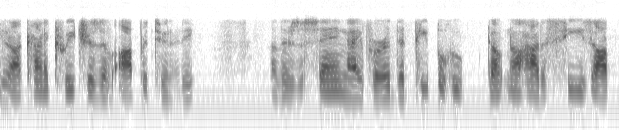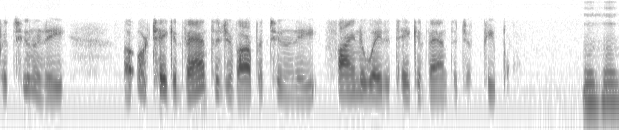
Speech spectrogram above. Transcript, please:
you know are kind of creatures of opportunity. Uh, there's a saying I've heard that people who don't know how to seize opportunity uh, or take advantage of opportunity find a way to take advantage of people. Mm-hmm.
